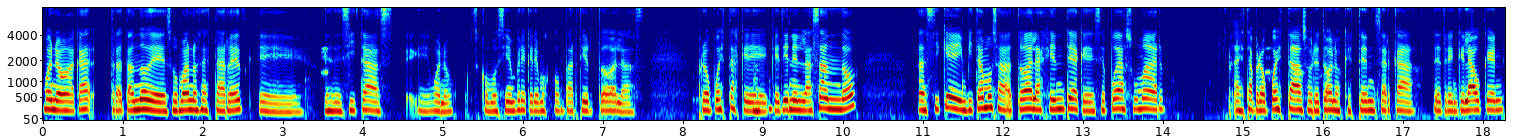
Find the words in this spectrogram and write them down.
bueno, acá tratando de sumarnos a esta red, eh, desde citas, bueno, como siempre queremos compartir todas las propuestas que, que tienen enlazando. Así que invitamos a toda la gente a que se pueda sumar a esta propuesta, sobre todo los que estén cerca de Trenquelauquen.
